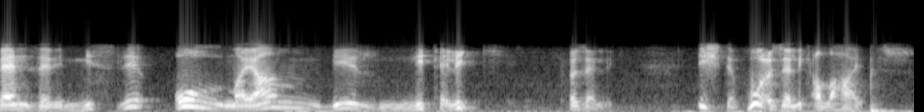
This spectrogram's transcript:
benzeri, misli olmayan bir nitelik, özellik. İşte bu özellik Allah'a aittir.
